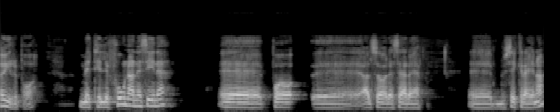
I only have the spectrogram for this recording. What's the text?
hører på med telefonene sine eh, på eh, altså disse eh, musikkgreiene,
